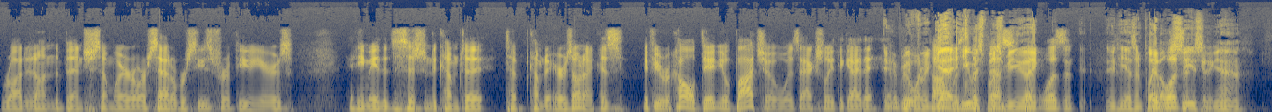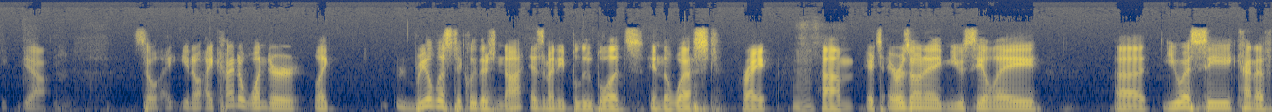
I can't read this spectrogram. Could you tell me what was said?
rotted on the bench somewhere or sat overseas for a few years. And he made the decision to come to, to come to Arizona because if you recall, Daniel Batcho was actually the guy that We everyone forget, thought was he the was supposed to be, like, wasn't and he hasn't played all season, gonna- yeah. yeah. So you know, I kind of wonder, like, realistically, there's not as many blue bloods in the West, right? Um, it's Arizona and UCLA. Uh, USC kind of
